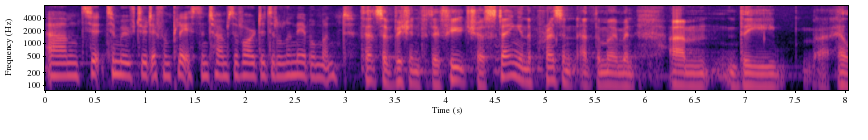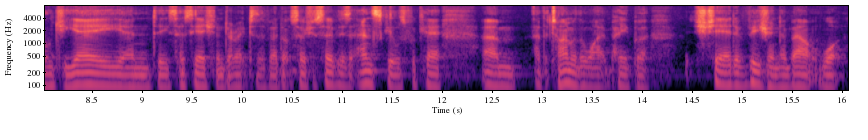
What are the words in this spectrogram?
um, to to move to a different place in terms of our digital enablement. That's a vision for the future. Staying in the present at the moment, um, the uh, LGA and the Association of Directors of Adult Social Services and Skills for Care, um, at the time of the white paper, shared a vision about what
